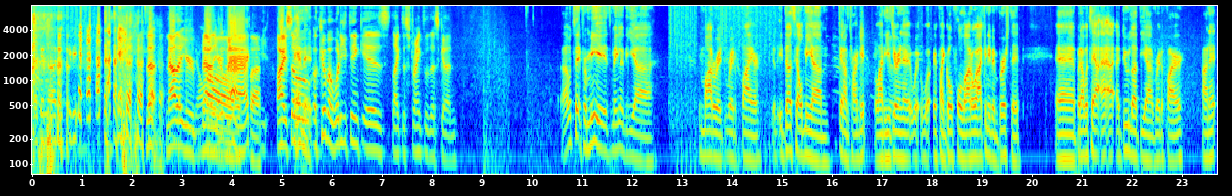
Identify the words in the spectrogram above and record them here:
Can, uh, continue? Now that you're now that you're Oh, back. that's All right, so Akuma, what do you think is like the strength of this gun? I would say for me, it's mainly the uh, moderate rate of fire. It, it does help me um, get on target a lot Yeah. easier. And uh, w- w- if I go full auto, I can even burst it. Uh, but I would say I, I, I do love the uh, rate of fire on it,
